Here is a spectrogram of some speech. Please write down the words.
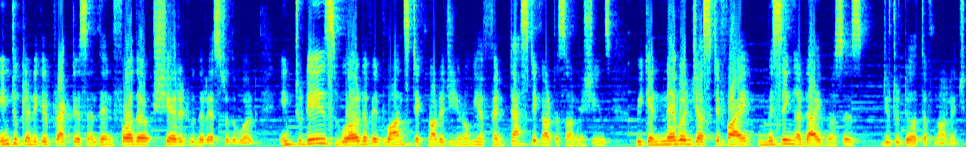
into clinical practice and then further share it with the rest of the world. In today's world of advanced technology, you know, we have fantastic ultrasound machines. We can never justify missing a diagnosis due to dearth of knowledge.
